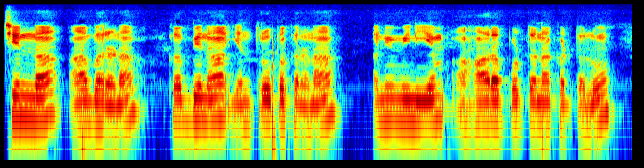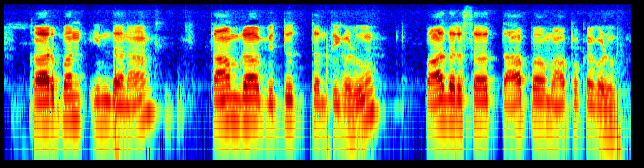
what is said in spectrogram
ಚಿನ್ನ, ಆಭರಣ ಕಬ್ಬಿಣ ಯಂತ್ರೋಪಕರಣ, ಅಲ್ಯೂಮಿನಿಯಂ ಆಹಾರ ಪೊಟ್ಟಣ ಕಟ್ಟಲು, ಕಾರ್ಬನ್ ಇಂಧನ, ತಾಮ್ರ ವಿದ್ಯುತ್ ತಂತಿಗಳು, ಪಾದರಸ ತಾಪಮಾಪಕಗಳು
